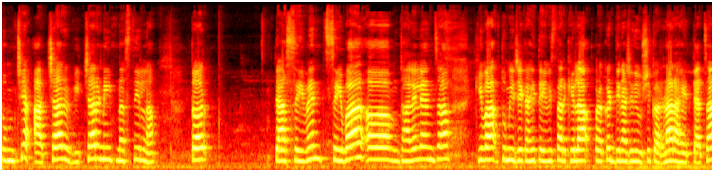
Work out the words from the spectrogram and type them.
तुमचे आचार विचार नीट नसतील ना तर त्या सेवेन सेवा झालेल्यांचा किंवा तुम्ही जे काही तेवीस तारखेला प्रकट दिनाच्या दिवशी करणार आहेत त्याचा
